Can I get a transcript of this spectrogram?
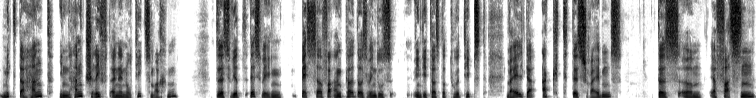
mit der Hand in Handschrift eine Notiz machen, das wird deswegen besser verankert, als wenn du es in die Tastatur tippst, weil der Akt des Schreibens das ähm, Erfassen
